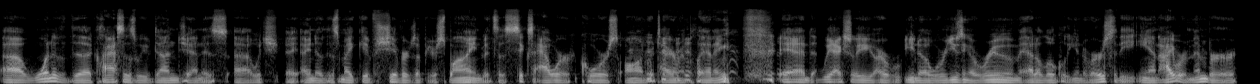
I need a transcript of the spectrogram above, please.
uh, one of the classes we've done, Jen, is uh, which I, I know this might give shivers up your spine, but it's a six-hour course on retirement planning. And we actually are, you know, we're using a room at a local university. And I remember,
